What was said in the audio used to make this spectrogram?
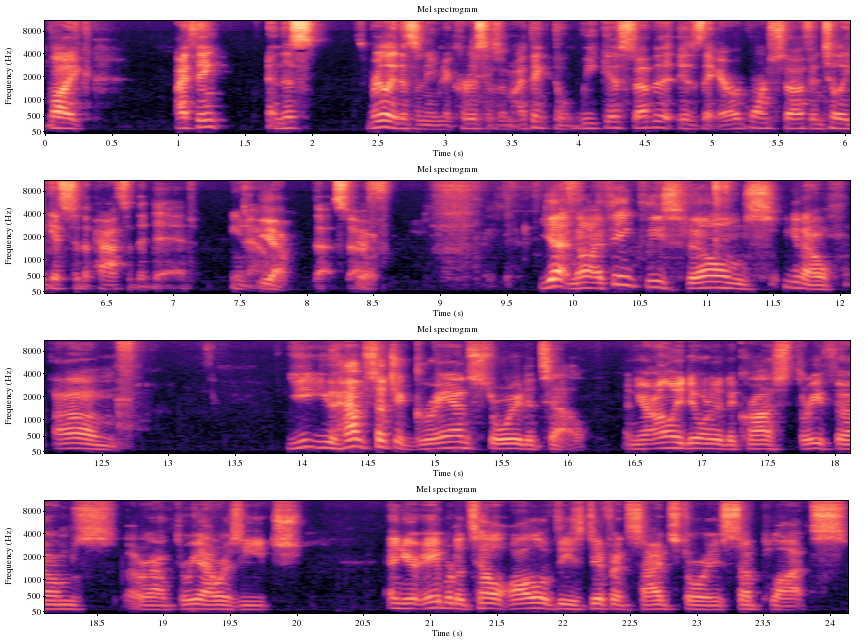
Like, I think, and this really doesn't even a criticism. I think the weakest of it is the Aragorn stuff until he gets to the Path of the Dead. You know, Yeah. that stuff. yeah no i think these films you know um you you have such a grand story to tell, and you're only doing it across three films, around three hours each, and you're able to tell all of these different side stories, subplots,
